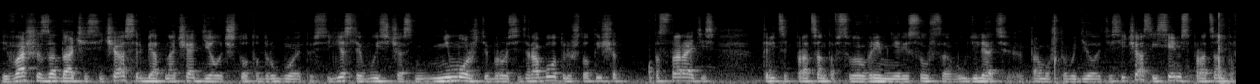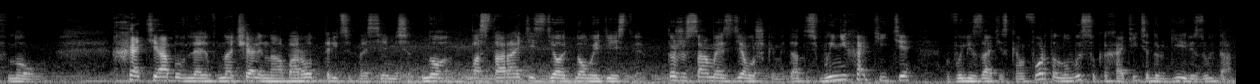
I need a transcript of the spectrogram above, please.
И ваша задача сейчас, ребят, начать делать что-то другое. То есть, если вы сейчас не можете бросить работу или что-то еще, постарайтесь 30% своего времени и ресурса уделять тому, что вы делаете сейчас, и 70% новому. Хотя бы для, в начале наоборот 30 на 70, но постарайтесь сделать новые действия. То же самое с девушками, да, то есть вы не хотите вылезать из комфорта, но вы, сука, хотите другие результаты.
